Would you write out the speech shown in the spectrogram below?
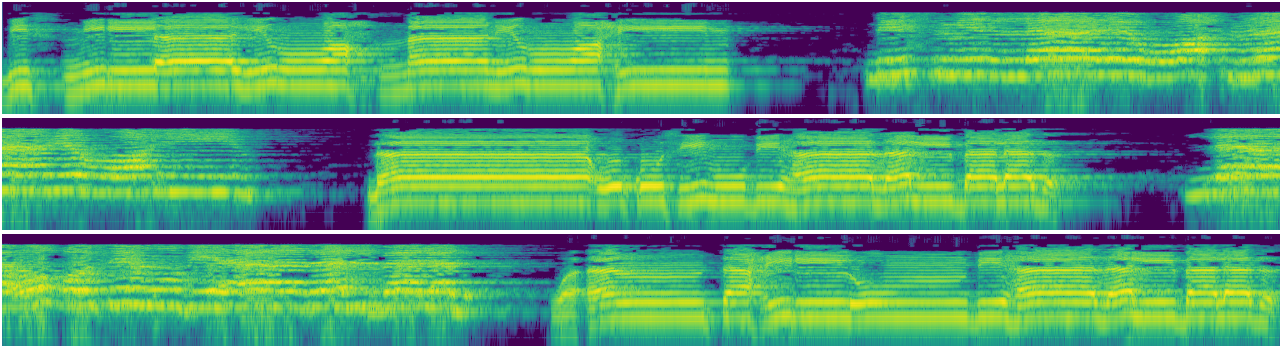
بسم الله الرحمن الرحيم. بسم الله الرحمن الرحيم. لا أقسم بهذا البلد. لا أقسم بهذا البلد. وأنت حل بهذا البلد وأنت حل بهذا البلد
